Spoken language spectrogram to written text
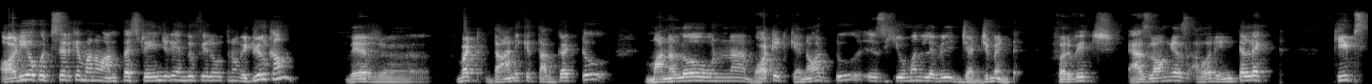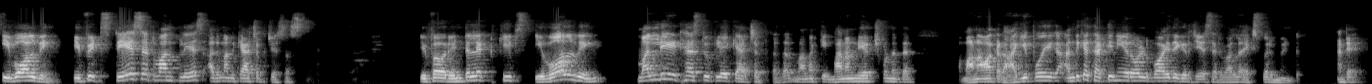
ఆడియోకి వచ్చేసరికి మనం అంత స్ట్రేంజ్గా ఎందుకు ఫీల్ అవుతున్నాం? It will come where but దానికి తగ్గట్టు మనలో ఉన్న what it cannot do is human level judgment for which as long as our intellect keeps evolving if it stays at one place అది మనం క్యాచ్అప్ చేసేస్తుంది. If our intellect keeps evolving మళ్ళీ it has to play catch up కదా? మనకి మనం నేర్చుకున్న దాన్ని మనం అక్కడ ఆగిపోయి అందుకే థర్టీన్ ఇయర్ ఓల్డ్ బాయ్ దగ్గర చేశారు వాళ్ళ ఎక్స్పెరిమెంట్ అంటే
